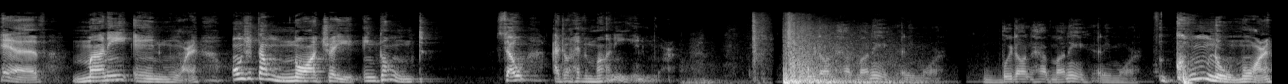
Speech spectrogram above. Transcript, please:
have money anymore. Onde tá um not aí? Em don't. So, I don't have money anymore. We don't have money anymore. We don't have money anymore. Com no more,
